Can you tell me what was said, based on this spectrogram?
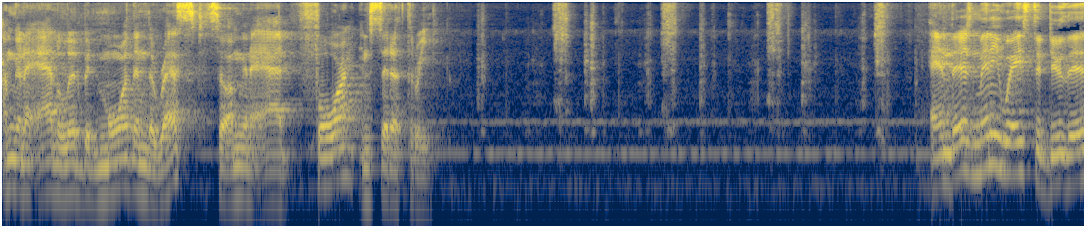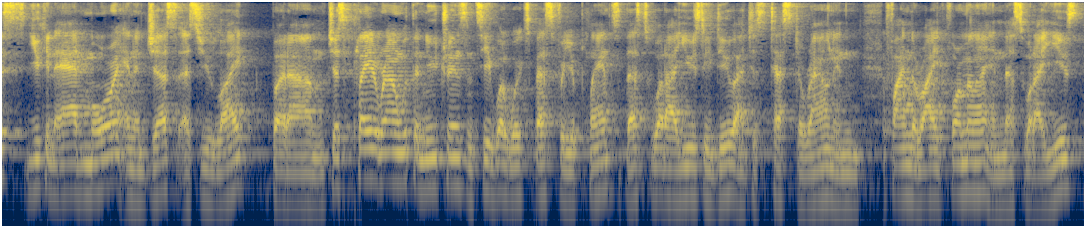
I'm gonna add a little bit more than the rest, so I'm gonna add four instead of three. And there's many ways to do this. You can add more and adjust as you like, but um, just play around with the nutrients and see what works best for your plants. That's what I usually do. I just test around and find the right formula and that's what I use.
